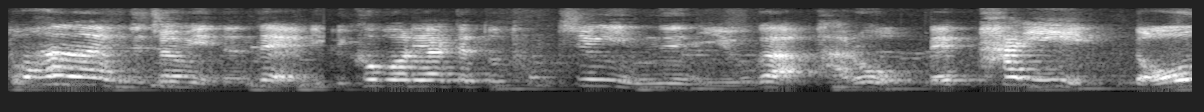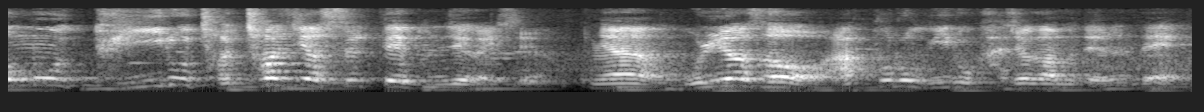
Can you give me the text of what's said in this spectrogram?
또 하나의 문제점이 있는데 리- 리커버리 할 때 또 통증이 있는 이유가 바로 내 팔이 너무 뒤로 젖혀졌을 때 문제가 있어요. 그냥 올려서 앞으로 위로 가져가면 되는데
